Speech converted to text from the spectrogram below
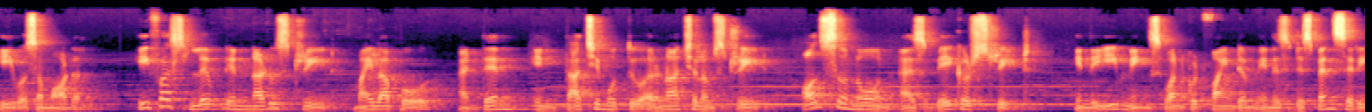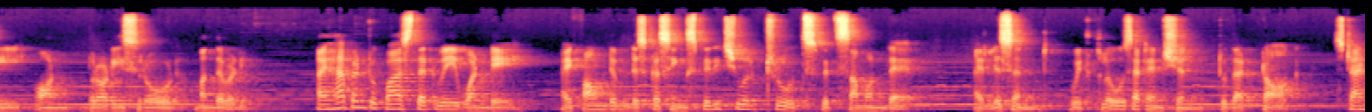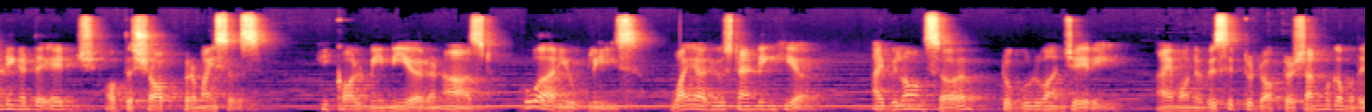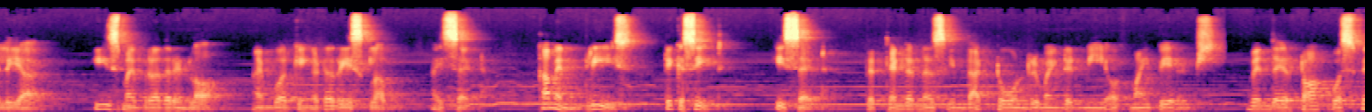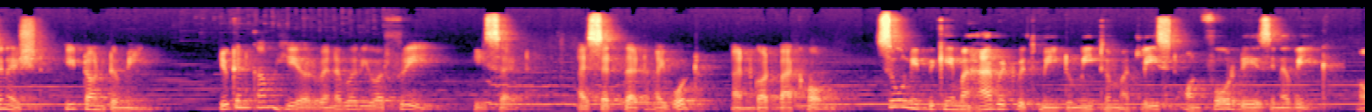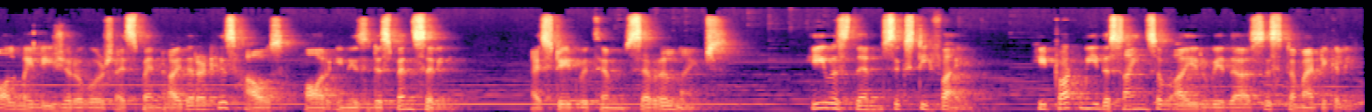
he was a model. He first lived in Nadu Street, Mylapore, and then in Tachimuttu Arunachalam Street, also known as Baker Street. In the evenings, one could find him in his dispensary on Brody's Road, Mandaveli. I happened to pass that way one day. I found him discussing spiritual truths with someone there. I listened with close attention to that talk, standing at the edge of the shop premises. He called me near and asked, Who are you, please? Why are you standing here? I belong, sir, to Guduvancheri. I am on a visit to Dr. Shanmuga Mudaliar. He is my brother in law. I am working at a race club. I said, Come in, please, take a seat. He said, The tenderness in that tone reminded me of my parents. When their talk was finished, he turned to me. You can come here whenever you are free, he said. I said that I would and got back home. Soon it became a habit with me to meet him at least on four days in a week. All my leisure hours I spent either at his house or in his dispensary. I stayed with him several nights. He was then 65. He taught me the science of Ayurveda systematically.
